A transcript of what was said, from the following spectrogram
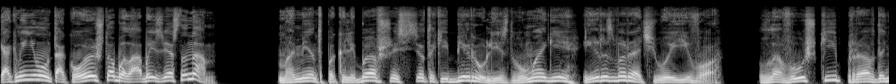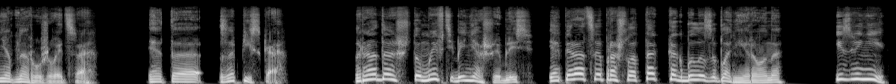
«Как минимум такую, что была бы известна нам». Момент поколебавшись, все-таки беру лист бумаги и разворачиваю его. Ловушки, правда, не обнаруживается. Это записка. «Рада, что мы в тебе не ошиблись, и операция прошла так, как было запланировано. Извини,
